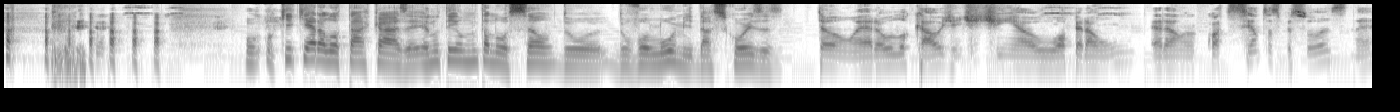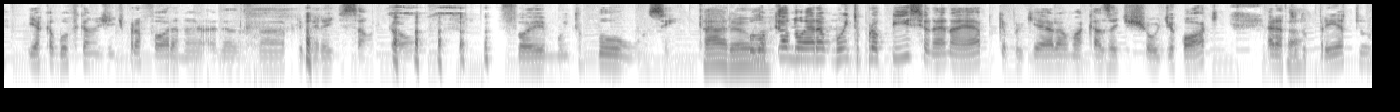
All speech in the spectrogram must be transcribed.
o, o que, que era lotar a casa? Eu não tenho muita noção do, do volume das coisas. Então, era o local, a gente tinha o Opera 1, eram 400 pessoas, né? E acabou ficando gente para fora né, na, na primeira edição. Então, foi muito bom, assim. Caramba. O local não era muito propício, né, na época, porque era uma casa de show de rock, era tá. tudo preto.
